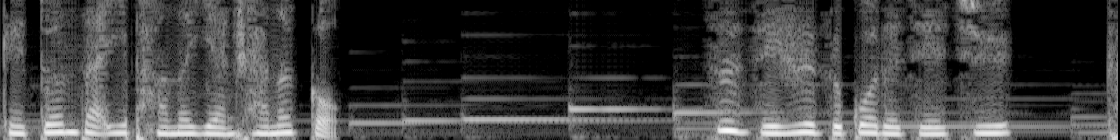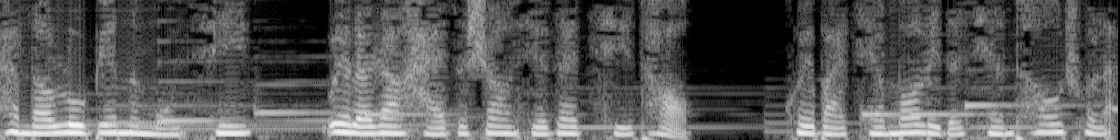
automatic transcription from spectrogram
给蹲在一旁的眼馋的狗。自己日子过得拮据，看到路边的母亲为了让孩子上学在乞讨。会把钱包里的钱掏出来。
